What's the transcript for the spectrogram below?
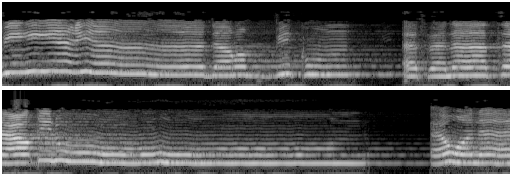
به عند ربكم أفلا تعقلون؟ أولا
